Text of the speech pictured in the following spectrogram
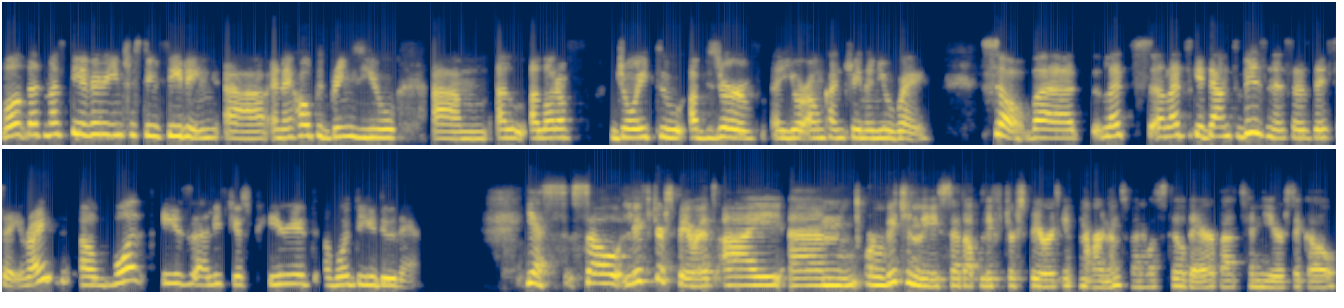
Well, that must be a very interesting feeling, uh, and I hope it brings you um, a, a, lot of joy to observe uh, your own country in a new way. So, but let's uh, let's get down to business, as they say, right? Uh, what is Lift Your Spirit? What do you do there? Yes, so Lift Your Spirit, I um, originally set up Lift Your Spirit in Ireland when I was still there about 10 years ago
